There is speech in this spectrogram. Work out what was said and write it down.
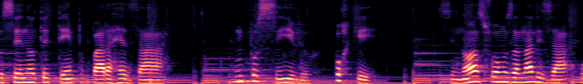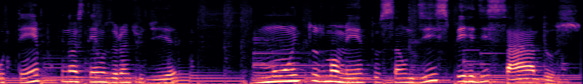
você não ter tempo para rezar. Impossível. Por quê? Se nós formos analisar o tempo que nós temos durante o dia, muitos momentos são desperdiçados.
